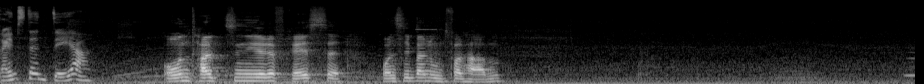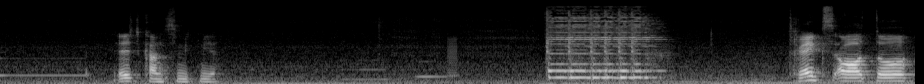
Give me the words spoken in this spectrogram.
Bremst denn der? Und halten in ihre Fresse. Wollen sie lieber einen Unfall haben? Jetzt kannst du mit mir. Drecksauto.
